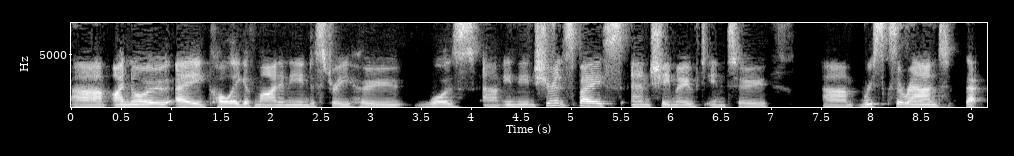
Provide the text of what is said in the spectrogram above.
um, I know a colleague of mine in the industry who was um, in the insurance space and she moved into um, risks around that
